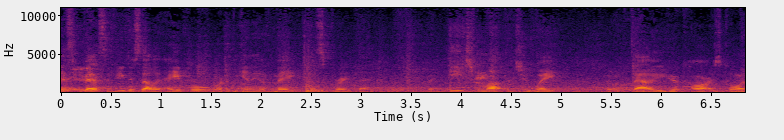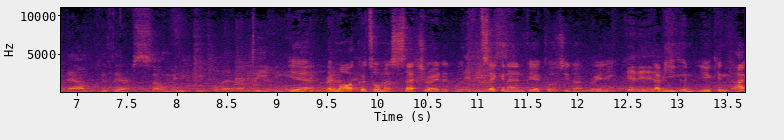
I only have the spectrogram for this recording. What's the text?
it's best if you can sell in April or the beginning of May. That's a great thing. But each month that you wait, the value of your car is going down because there are so many people that are leaving. Yeah, the market's almost saturated with second-hand vehicles. You don't really. It is. I mean, you can. You can. I,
